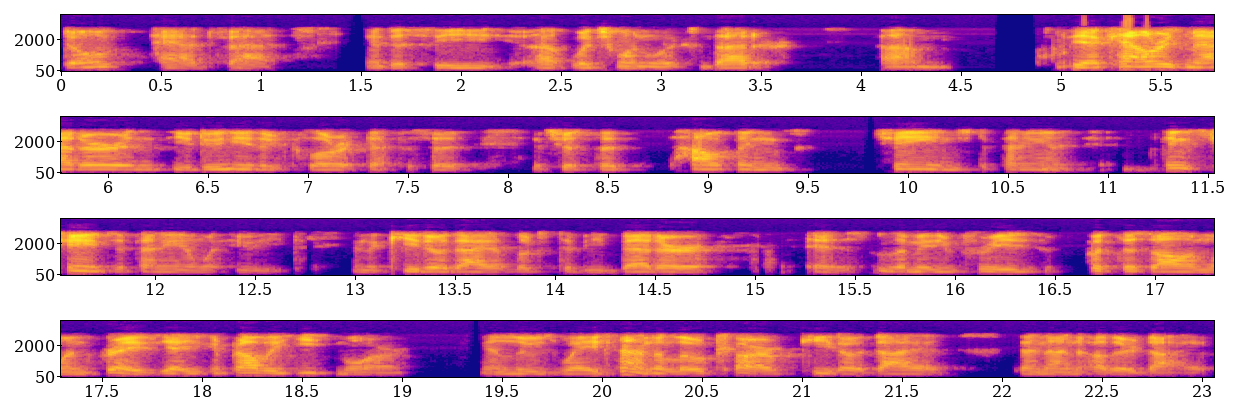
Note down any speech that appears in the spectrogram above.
don't add fats and to see uh, which one works better. Um, yeah, calories matter and you do need a caloric deficit. It's just that how things change depending on things change depending on what you eat. And the keto diet looks to be better. Is let me put this all in one phrase. Yeah, you can probably eat more and lose weight on a low carb keto diet than on other diets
